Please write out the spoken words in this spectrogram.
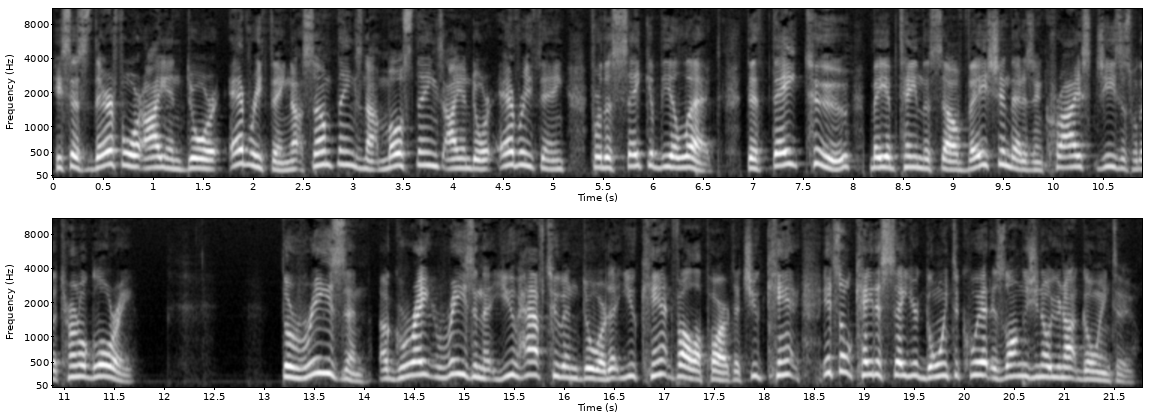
He says, Therefore, I endure everything, not some things, not most things. I endure everything for the sake of the elect, that they too may obtain the salvation that is in Christ Jesus with eternal glory. The reason, a great reason that you have to endure, that you can't fall apart, that you can't, it's okay to say you're going to quit as long as you know you're not going to.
